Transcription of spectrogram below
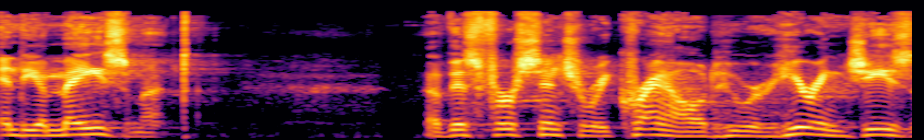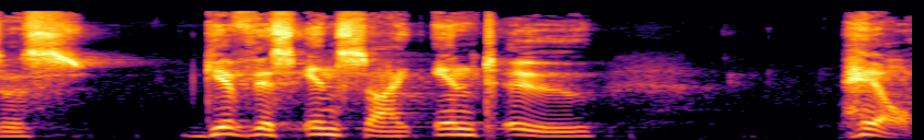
and the amazement of this first century crowd who were hearing Jesus give this insight into hell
